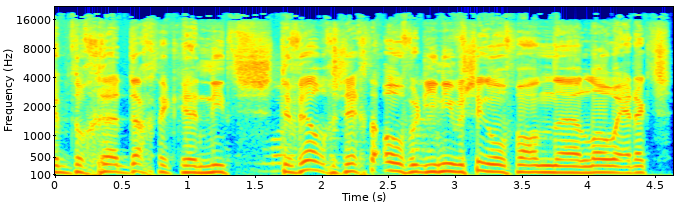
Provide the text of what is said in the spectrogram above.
Heb toch, eh, dacht ik, eh, niets te veel gezegd over die nieuwe single van eh, Low Addicts.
